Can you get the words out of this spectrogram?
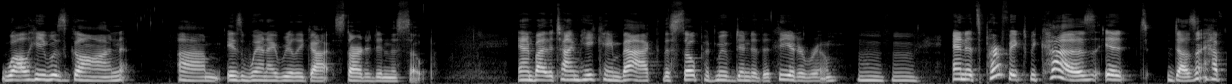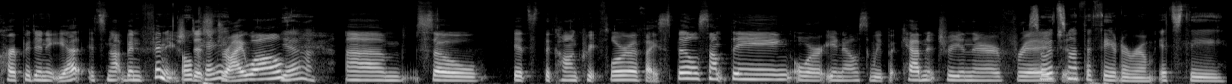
While he was gone, um, is when I really got started in the soap. And by the time he came back, the soap had moved into the theater room. Mm-hmm. And it's perfect because it doesn't have carpet in it yet. It's not been finished. Okay. It's drywall. Yeah. Um, so it's the concrete floor if I spill something, or you know, so we put cabinetry in there, fridge. So it's and- not the theater room; it's the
